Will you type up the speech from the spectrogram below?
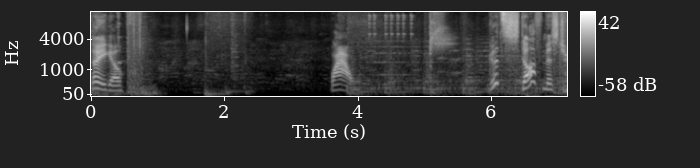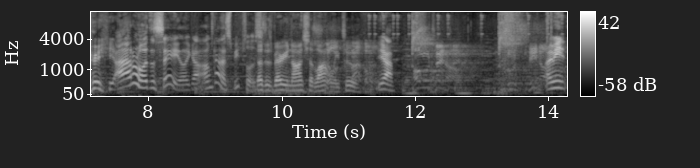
There you go. Wow. Good stuff, Mystery. I don't know what to say. Like, I'm kind of speechless. Does this very nonchalantly too. Yeah. I mean,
